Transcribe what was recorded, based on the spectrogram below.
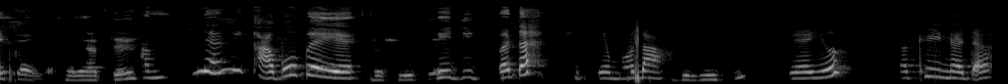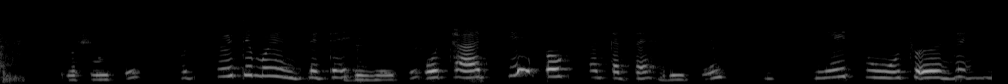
পেতে সরেয়াতে আমি আমি খাবো পেয়ে রসইতে এই দিকটা খেতে মজা দীর্ঘইতে পেয়ে পাখি নাটা রসইতে ওইতে মন পেতে দীর্ঘইতে ওঠাচ্ছি ও কাকাতে রিতে নি তু ছোট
